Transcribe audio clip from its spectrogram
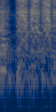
you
